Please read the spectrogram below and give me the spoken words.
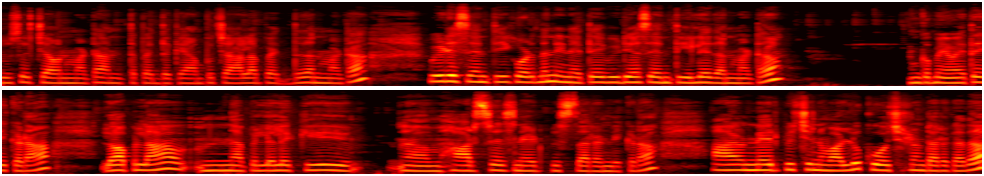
చూసి వచ్చామన్నమాట అంత పెద్ద క్యాంపు చాలా పెద్దదనమాట వీడియోస్ ఏం తీయకూడదు నేనైతే వీడియోస్ ఏం తీయలేదనమాట ఇంకా మేమైతే ఇక్కడ లోపల నా పిల్లలకి హార్స్ రేస్ నేర్పిస్తారండి ఇక్కడ. నేర్పించిన వాళ్ళు కోచ్లు ఉంటారు కదా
